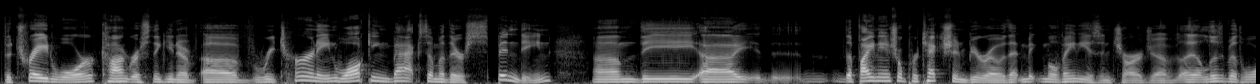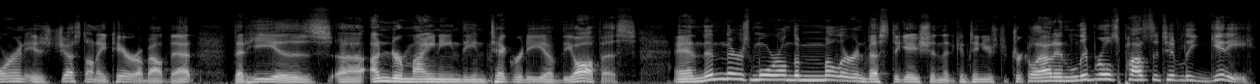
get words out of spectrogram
the trade war, Congress thinking of, of returning, walking back some of their spending. Um, the uh, the Financial Protection Bureau that Mick Mulvaney is in charge of. Uh, Elizabeth Warren is just on a tear about that that he is uh, undermining the integrity of the office. And then there's more on the Mueller investigation that continues to trickle out, and liberals positively giddy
